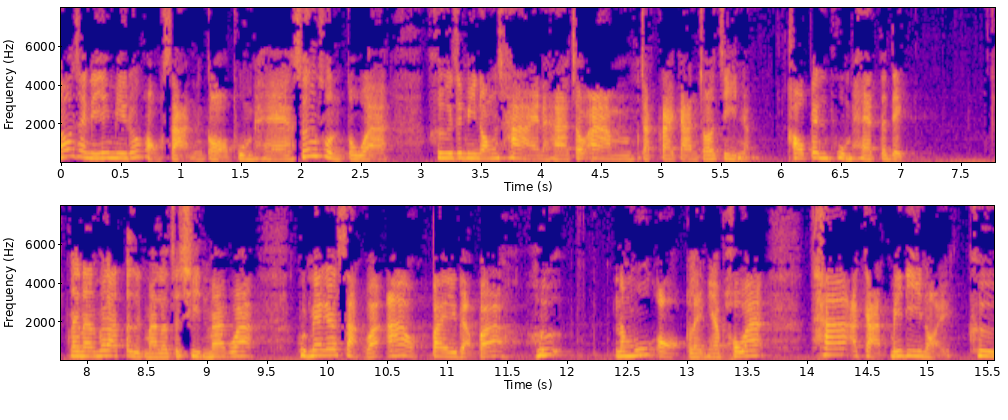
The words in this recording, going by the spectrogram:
นอกจากนี้ยังมีเรื่องของสารก่อภูมิแพ้ ซึ่งส่วนตัวคือจะมีน้องชายนะคะ เจ้าอามจากรายการจ้อจีเนี่ยเขาเป็นภูมิแพ้แต่เด็ก ดังนั้นเวลาตื่นมาเราจะชินมากว่า คุณแม่ก็จะสั่งว่าอ้าวไปแบบว่าฮึน้ำมูกออกอะไรเงี้ยเพราะว่า ถ้าอากาศไม่ดีหน่อย คือ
